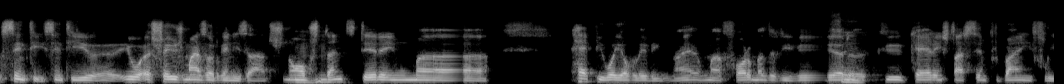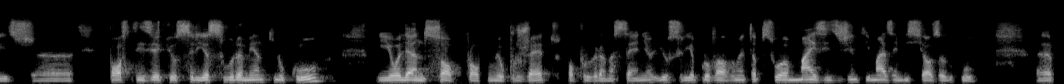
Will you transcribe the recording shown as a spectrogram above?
Senti, senti, eu achei-os mais organizados, não uhum. obstante terem uma happy way of living, não é? Uma forma de viver Sim. que querem estar sempre bem e felizes. Uh, posso dizer que eu seria seguramente no clube e olhando só para o meu projeto, para o programa sénior, eu seria provavelmente a pessoa mais exigente e mais ambiciosa do clube. Uh,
